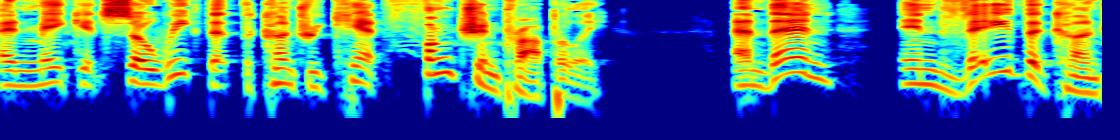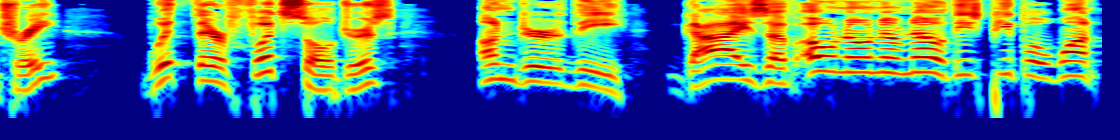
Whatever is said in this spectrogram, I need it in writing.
and make it so weak that the country can't function properly. And then invade the country with their foot soldiers under the guise of, oh, no, no, no, these people want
